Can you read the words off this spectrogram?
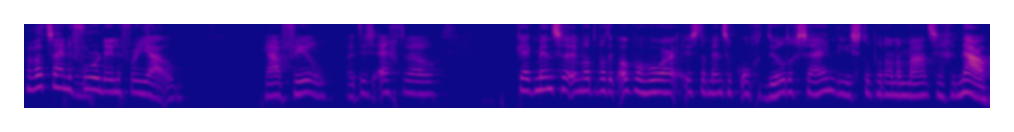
Maar wat zijn de Ja. voordelen voor jou? Ja, veel. Het is echt wel... Kijk, mensen, en wat, wat ik ook wel hoor, is dat mensen ook ongeduldig zijn. Die stoppen dan een maand en zeggen, nou,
